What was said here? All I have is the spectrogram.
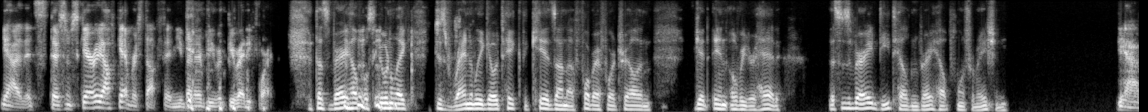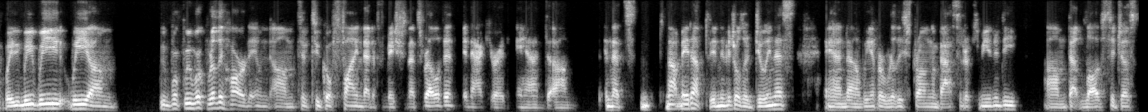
yeah, it's there's some scary off camera stuff, and you better be be ready for it. That's very helpful. So you want to like just randomly go take the kids on a four by four trail and get in over your head. This is very detailed and very helpful information. Yeah, we we we we um we work we work really hard and um to to go find that information that's relevant and accurate and um and that's not made up. The individuals are doing this, and uh, we have a really strong ambassador community um, that loves to just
